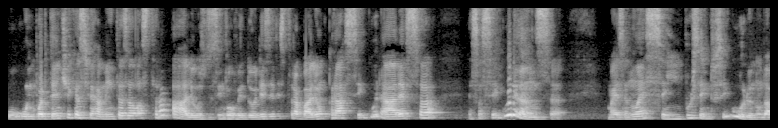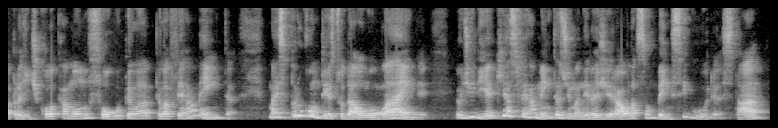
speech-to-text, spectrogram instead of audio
o, o, importante é que as ferramentas elas trabalham, os desenvolvedores eles trabalham para assegurar essa, essa segurança. Mas não é 100% seguro, não dá para a gente colocar a mão no fogo pela, pela ferramenta. Mas para o contexto da aula online, eu diria que as ferramentas, de maneira geral, elas são bem seguras, tá?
